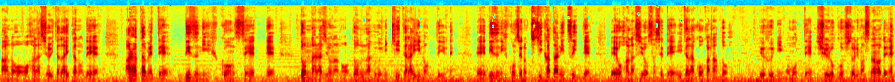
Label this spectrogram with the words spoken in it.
あのー、お話をいただいたので改めてディズニー副音声ってどんなラジオなの？どんな風に聞いたらいいの？っていうねえー、ディズニー副音声の聞き方について、え、お話をさせていただこうかなというふうに思って収録をしております。なのでね、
